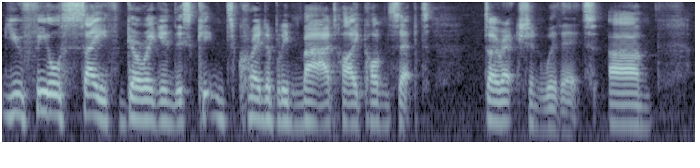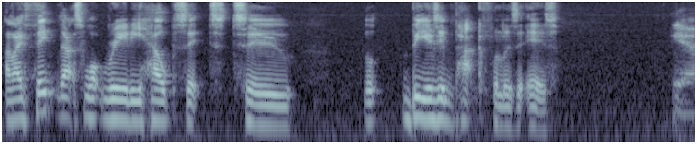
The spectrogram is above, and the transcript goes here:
you feel safe going in this incredibly mad high concept direction with it, um, and I think that's what really helps it to be as impactful as it is. yeah,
